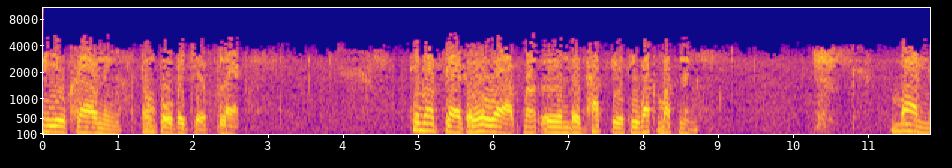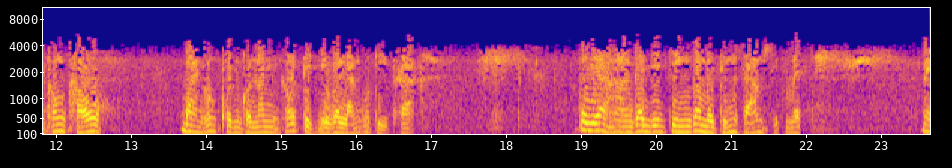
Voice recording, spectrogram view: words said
มีอยู่คราวหนึ่ง ต้องปูไปเจอแปลก ที่ว่าแปลกก็เพราะว่าบังเอิญไปพักอยู่ที่วัดวัดหนึ่ง บ้านของเขา บ้านของคนคนนั้นเขาติดอยู่กับหลังกุฏิพระก็ยะห่างกันจริง ๆ ก็ไม่ถึงสามสิบเมตร ไม่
